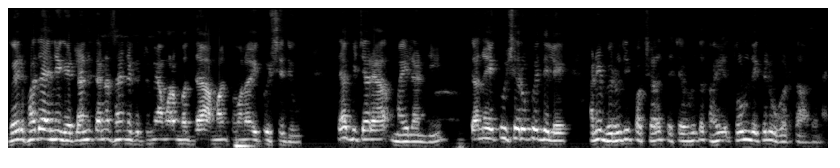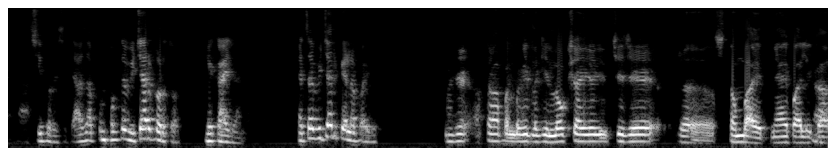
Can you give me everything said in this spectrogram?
गैरफायदा यांनी घेतला आणि त्यांना सांगितलं की तुम्ही आम्हाला मत आम्हाला तुम्हाला एकवीसशे देऊ. त्या बिचाऱ्या महिलांनी त्यांना एकवीसशे रुपये दिले आणि विरोधी पक्षाला त्याच्या विरुद्ध काही तोंड देखील उघडता आलं नाही. अशी परिस्थिती. आज आपण फक्त विचार करतो. हे काय झालं? याचा विचार केला पाहिजे. म्हणजे आता आपण बघितलं की लोकशाहीचे जे स्तंभ आहेत न्यायपालिका.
